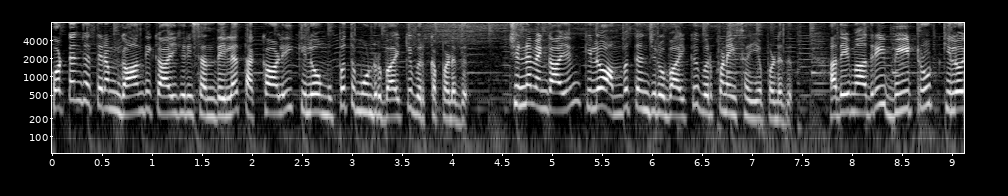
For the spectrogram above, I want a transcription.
ஒட்டஞ்சத்திரம் காந்தி காய்கறி சந்தையில் தக்காளி கிலோ முப்பத்து மூன்று ரூபாய்க்கு விற்கப்படுது. சின்ன வெங்காயம் கிலோ ஐம்பத்தஞ்சு ரூபாய்க்கு விற்பனை செய்யப்படுது. அதே மாதிரி பீட்ரூட் கிலோ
